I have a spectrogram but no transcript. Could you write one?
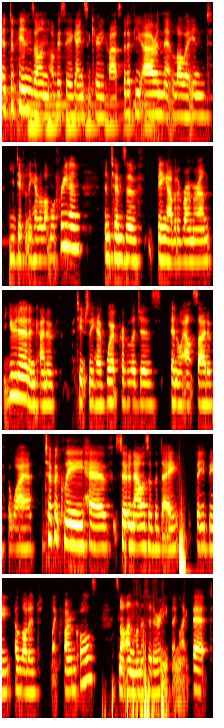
It depends on, obviously, again, security class. But if you are in that lower end, you definitely have a lot more freedom in terms of being able to roam around the unit and kind of potentially have work privileges in or outside of the wire. Typically, have certain hours of the day that you'd be allotted like phone calls. It's not unlimited or anything like that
